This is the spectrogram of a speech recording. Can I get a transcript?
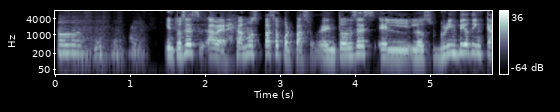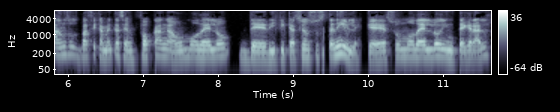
todos nuestros países. Y entonces, a ver, vamos paso por paso. Entonces, los Green Building Councils básicamente se enfocan a un modelo de edificación sostenible, que es un modelo integral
